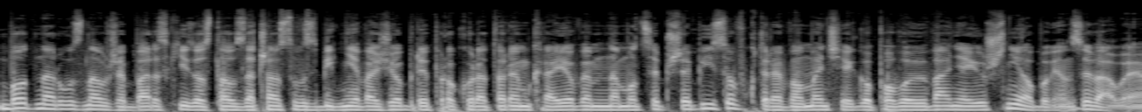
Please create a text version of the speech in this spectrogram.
Bodnar uznał, że Barski został za czasów Zbigniewa Ziobry prokuratorem krajowym na mocy przepisów, które w momencie jego powoływania już nie obowiązywały.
